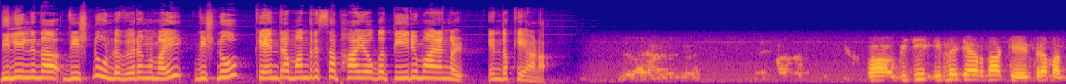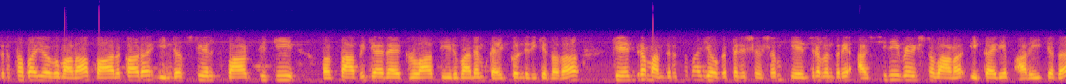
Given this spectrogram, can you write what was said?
ദില്ലിയിൽ നിന്ന് വിഷ്ണു ഉണ്ട് വിവരങ്ങളുമായി. വിഷ്ണു കേന്ദ്ര മന്ത്രിസഭാ യോഗ തീരുമാനങ്ങൾ എന്തൊക്കെയാണ്? വിജി ഇന്ന് ചേർന്ന കേന്ദ്ര മന്ത്രിസഭാ യോഗമാണ് പാലക്കാട് ഇൻഡസ്ട്രിയൽ സ്മാർട്ട് സിറ്റി സ്ഥാപിക്കാനായിട്ടുള്ള തീരുമാനം കൈക്കൊണ്ടിരിക്കുന്നത്. കേന്ദ്ര മന്ത്രിസഭാ യോഗത്തിന് ശേഷം കേന്ദ്രമന്ത്രി അശ്വിനി വൈഷ്ണവാണ് ഇക്കാര്യം അറിയിച്ചത്.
